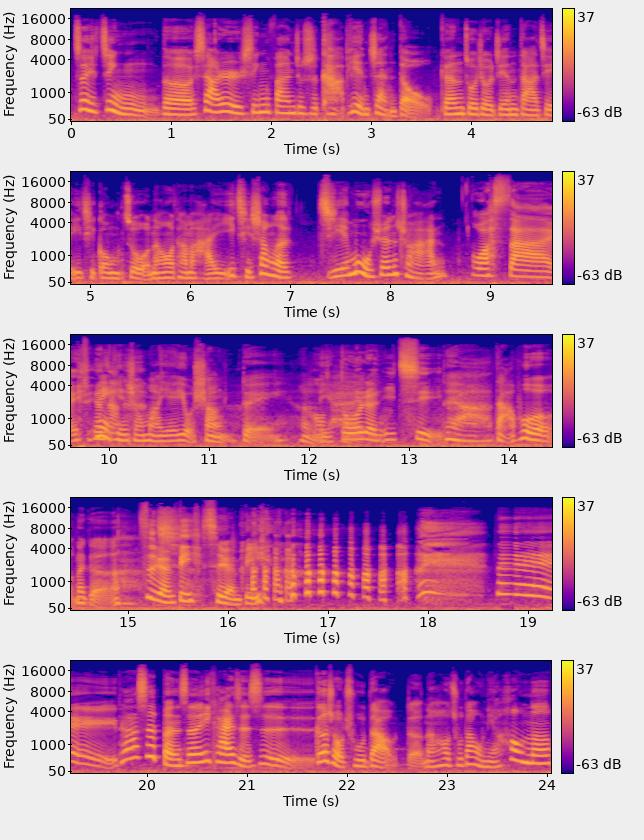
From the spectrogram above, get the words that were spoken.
最近的夏日新番就是《卡片战斗》，跟佐久间大姐一起工作，然后他们还一起上了。节目宣传，哇塞！内田雄马也有上，对，很厉害，多人一起，对啊，打破那个次元壁，次元壁。对，他是本身一开始是歌手出道的，然后出道五年后呢，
